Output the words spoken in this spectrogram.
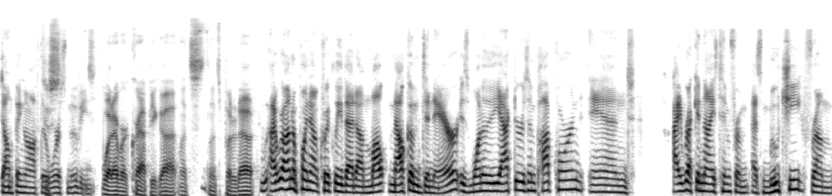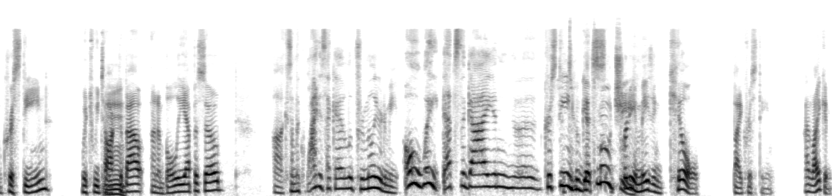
dumping off their worst movies. Whatever crap you got, let's let's put it out. I want to point out quickly that uh, Mal- Malcolm Danare is one of the actors in Popcorn, and I recognized him from as Moochie from Christine, which we talked Mm. about on a bully episode. Because I'm like, why does that guy look familiar to me? Oh, wait, that's the guy in uh, Christine who gets a pretty amazing kill by Christine. I like him.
